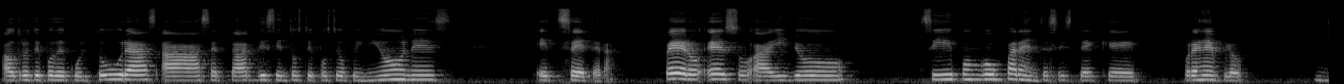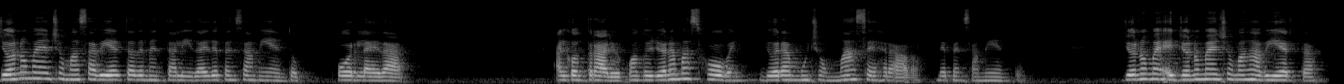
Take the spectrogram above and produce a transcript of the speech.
a otro tipo de culturas, a aceptar distintos tipos de opiniones, etc. Pero eso ahí yo sí pongo un paréntesis de que, por ejemplo, yo no me he hecho más abierta de mentalidad y de pensamiento por la edad. Al contrario, cuando yo era más joven, yo era mucho más cerrada de pensamiento. Yo no me, yo no me he hecho más abierta.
